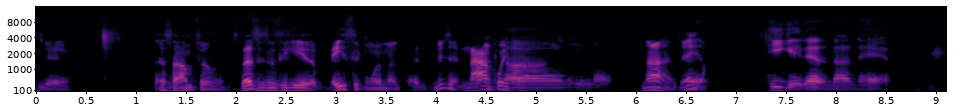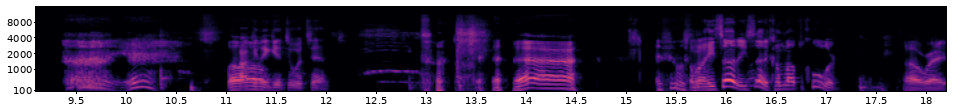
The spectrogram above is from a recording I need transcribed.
Yeah, that's how I'm feeling. Especially since he gave a basic one. A, a, we said nine point five. nine, Nine. Damn. he gave that a nine and a half. yeah. How can Um, they get to a ten? if it was Coming out, he said it. He said it coming out the cooler. oh right,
